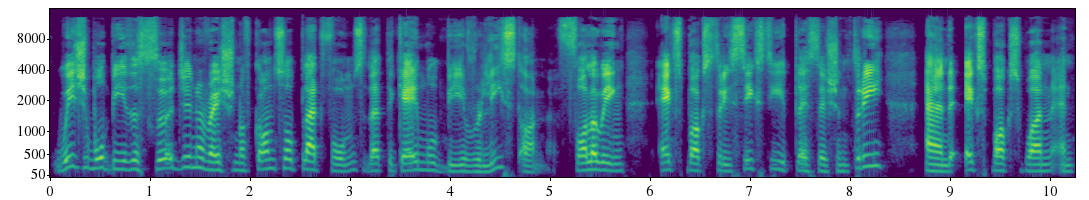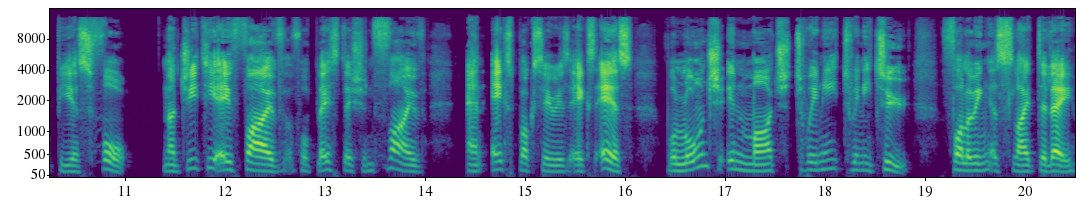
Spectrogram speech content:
which will be the third generation of console platforms that the game will be released on, following Xbox 360, PlayStation 3, and Xbox One and PS4. Now, GTA 5 for PlayStation 5 and Xbox Series XS will launch in March 2022, following a slight delay.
